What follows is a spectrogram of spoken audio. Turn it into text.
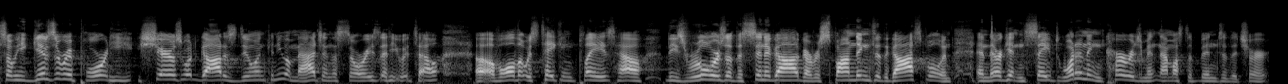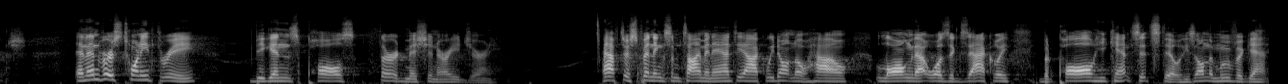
so he gives a report. He shares what God is doing. Can you imagine the stories that he would tell uh, of all that was taking place? How these rulers of the synagogue are responding to the gospel and, and they're getting saved. What an encouragement that must have been to the church. And then verse 23 begins Paul's third missionary journey. After spending some time in Antioch, we don't know how long that was exactly, but Paul, he can't sit still. He's on the move again.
